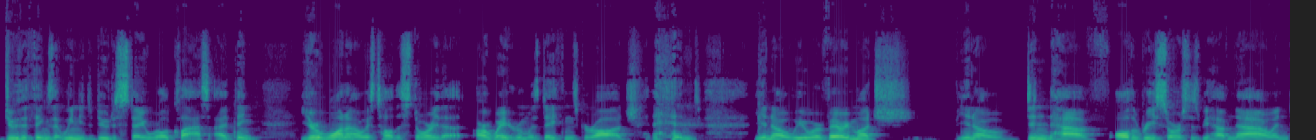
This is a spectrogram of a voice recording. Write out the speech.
do the things that we need to do to stay world class. I think year one, I always tell the story that our weight room was Dathan's garage. And, you know, we were very much you know, didn't have all the resources we have now. And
